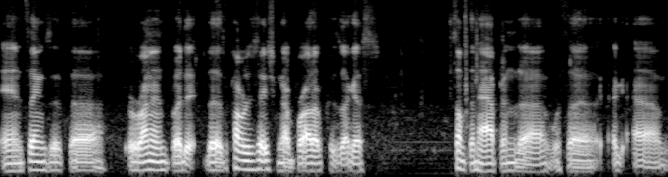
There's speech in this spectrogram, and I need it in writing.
and things that uh, we're running, but it, the, the, conversation got brought up because I guess something happened uh, with a, a um,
